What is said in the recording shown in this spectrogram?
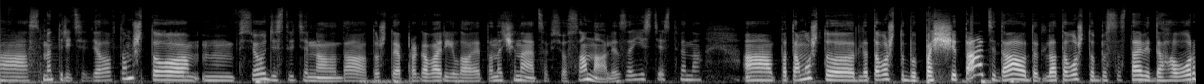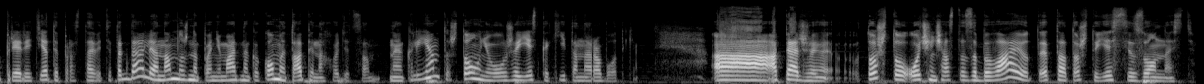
А, смотрите, дело в том, что все действительно, да, то, что я проговорила, это начинается все с анализа, естественно, а, потому что для того, чтобы посчитать, да, для того, чтобы составить договор, приоритеты проставить и так далее, нам нужно понимать, на каком этапе находится э, клиент, что у него уже есть какие-то наработки. А, опять же, то, что очень часто забывают, это то, что есть сезонность.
